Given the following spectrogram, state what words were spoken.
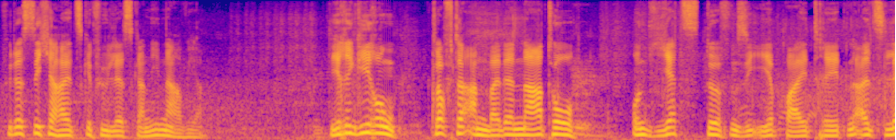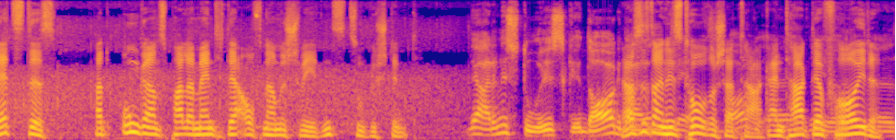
für das Sicherheitsgefühl der Skandinavier. Die Regierung klopfte an bei der NATO und jetzt dürfen sie ihr beitreten als letztes hat Ungarns Parlament der Aufnahme Schwedens zugestimmt. Das ist ein historischer Tag, ein Tag der Freude.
